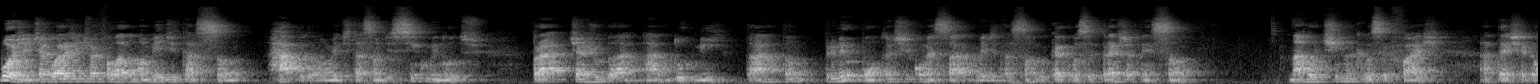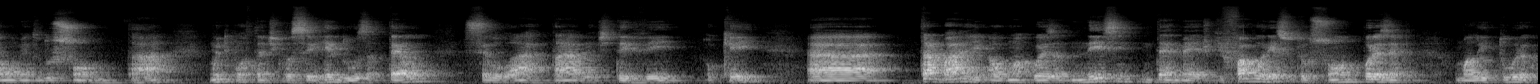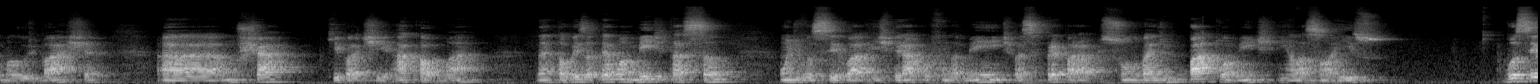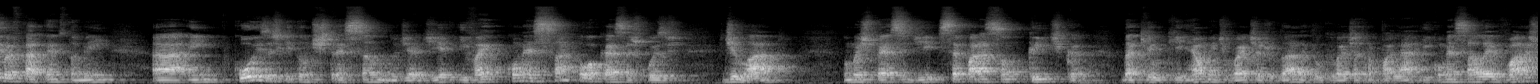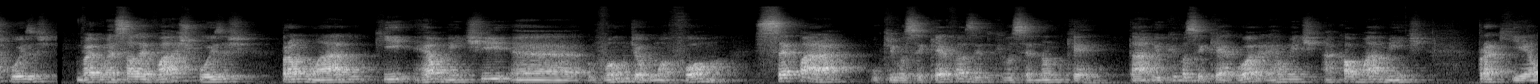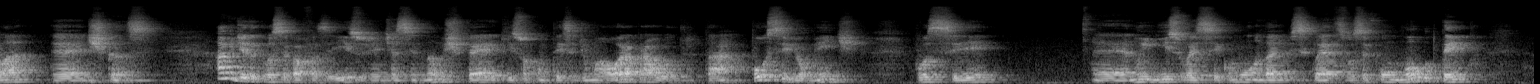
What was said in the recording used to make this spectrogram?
Bom, gente, agora a gente vai falar de uma meditação rápida, uma meditação de 5 minutos para te ajudar a dormir, tá? Então, primeiro ponto, antes de começar a meditação, eu quero que você preste atenção na rotina que você faz até chegar o momento do sono, tá? Muito importante que você reduza tela, celular, tablet, TV, ok? Ah, trabalhe alguma coisa nesse intermédio que favoreça o teu sono, por exemplo, uma leitura com uma luz baixa, uh, um chá que vai te acalmar, né? talvez até uma meditação onde você vai respirar profundamente, vai se preparar para o sono, vai limpar a tua mente em relação a isso. Você vai ficar atento também uh, em coisas que estão te estressando no dia a dia e vai começar a colocar essas coisas de lado, numa espécie de separação crítica daquilo que realmente vai te ajudar, daquilo que vai te atrapalhar e começar a levar as coisas, vai começar a levar as coisas para um lado que realmente é, vão de alguma forma separar o que você quer fazer do que você não quer, tá? E o que você quer agora é realmente acalmar a mente para que ela é, descanse. À medida que você vai fazer isso, gente, assim, não espere que isso aconteça de uma hora para outra, tá? Possivelmente você é, no início vai ser como andar de bicicleta. Se você for um longo tempo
